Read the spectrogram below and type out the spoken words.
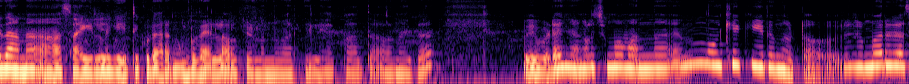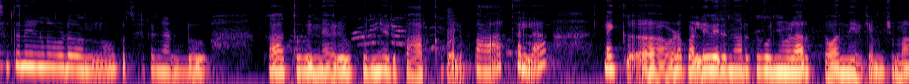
ഇതാണ് ആ സൈഡിൽ ഗേറ്റിൽ കൂടെ ഇറങ്ങുമ്പോൾ വെള്ളമൊക്കെ ഉണ്ടെന്ന് പറഞ്ഞില്ലേ അപ്പോൾ ഇത് അപ്പോൾ ഇവിടെ ഞങ്ങൾ ചുമ്മാ വന്ന് നോക്കിയൊക്കെ ഇരുന്നു കേട്ടോ. ഒരു ചുമ്മാ ഒരു രസത്തിന് ഞങ്ങൾ ഇവിടെ വന്നു കുറച്ച് നേരം കണ്ടു. കാത്തു പിന്നെ ഒരു കുഞ്ഞൊരു പാർക്ക് പോലെ. പാർക്കല്ല ലൈക്ക് അവിടെ പള്ളി വരുന്നവർക്ക് കുഞ്ഞു പിള്ളേർക്കൊക്കെ വന്നിരിക്കാം. ചുമ്മാ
